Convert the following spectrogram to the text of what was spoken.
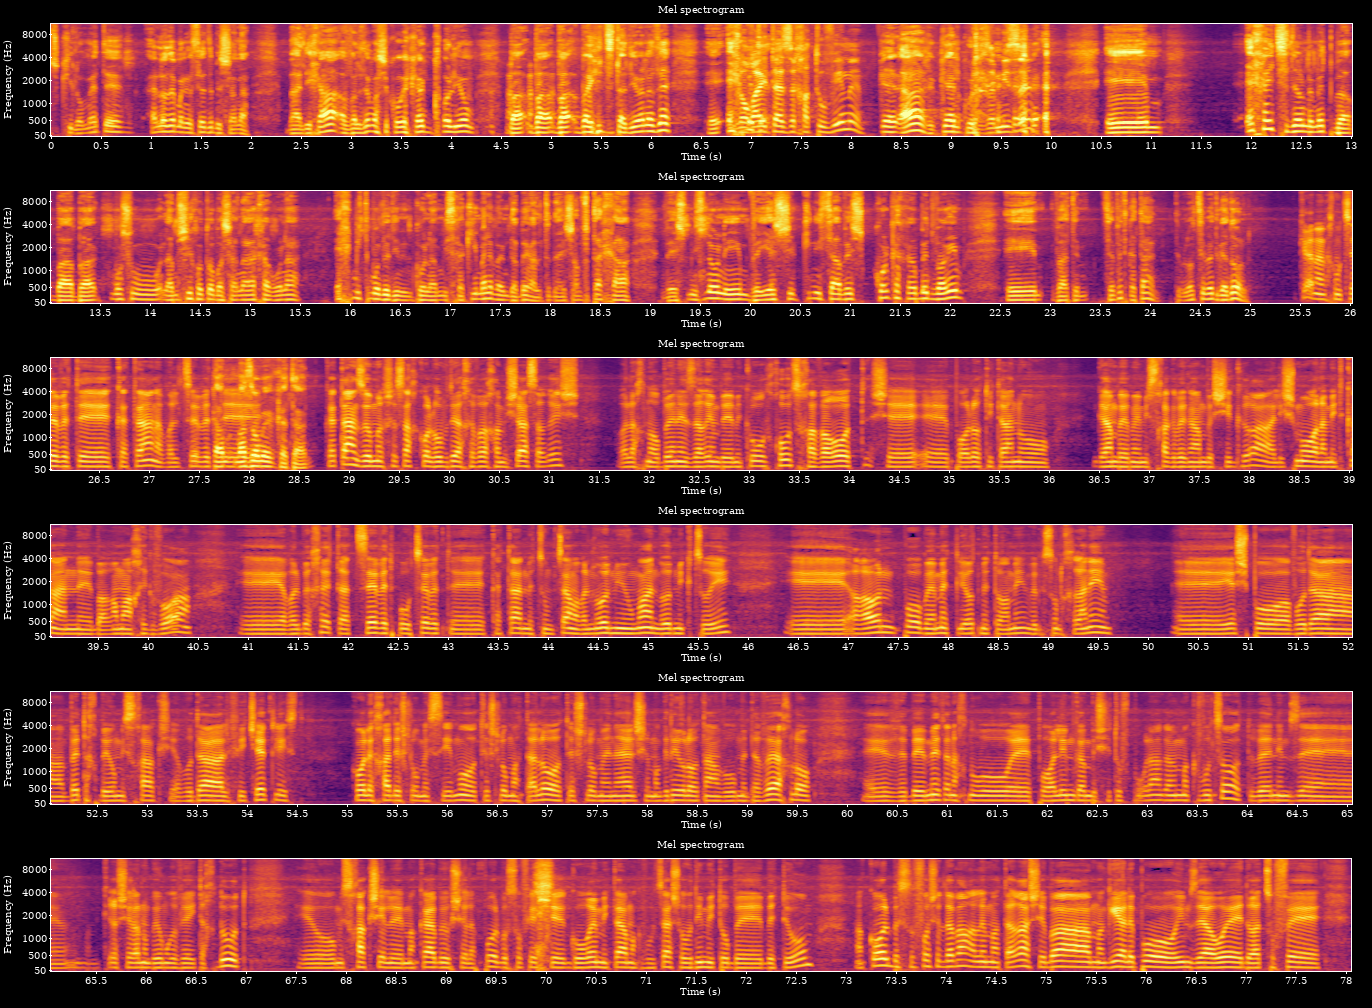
קילומטר, אני לא יודע אם אני עושה את זה בשנה, בהליכה, אבל זה מה שקורה כאן כל יום באיצטדיון הזה. לא ראית איזה חטובים הם? כן, אה, כן, כולם. זה מזה. איך האיצטדיון באמת, ב, ב, ב, כמו שהוא, להמשיך אותו בשנה האחרונה, איך מתמודדים עם כל המשחקים האלה, ואני מדבר על, אתה יודע, יש אבטחה, ויש מזנונים, ויש כניסה, ויש כל כך הרבה דברים, אה, ואתם צוות קטן, אתם לא צוות גדול. כן, אנחנו צוות uh, קטן, אבל צוות... כמה, uh, מה זה אומר קטן? קטן זה אומר שסך הכל עובדי החברה 15 איש, אבל אנחנו הרבה נעזרים במיקור חוץ, חברות שפועלות איתנו גם בימי משחק וגם בשגרה, לשמור על המתקן ברמה הכי גבוהה. אה, אבל בהחלט הצוות פה הוא צוות אה, קטן, מצומצם, אבל מאוד מיומן, מאוד מקצועי. אה, הרעיון פה באמת להיות מתואמים ומסונכרנים. יש פה עבודה, בטח ביום משחק, שהיא עבודה לפי צ'קליסט. כל אחד יש לו משימות, יש לו מטלות, יש לו מנהל שמגדיר לו אותם והוא מדווח לו. ובאמת אנחנו פועלים גם בשיתוף פעולה, גם עם הקבוצות, בין אם זה במקרה שלנו ביום רביעי התאחדות, או משחק של מכבי או של הפועל, בסוף יש גורם מטעם הקבוצה שעובדים איתו בתיאום. הכל בסופו של דבר למטרה שבה מגיע לפה, אם זה האוהד או הצופה,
